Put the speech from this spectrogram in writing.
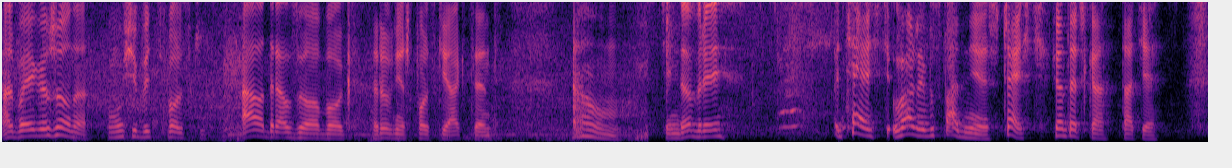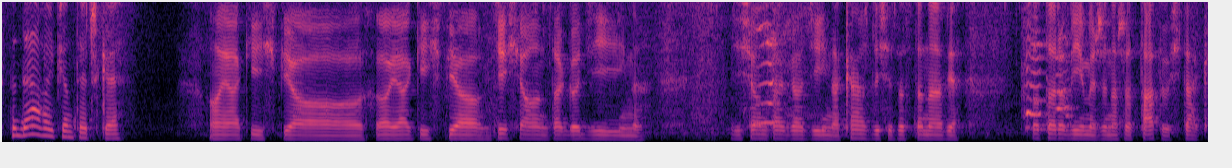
albo jego żona musi być z Polski. A od razu obok również polski akcent. Dzień dobry. Cześć, uważaj, bo spadniesz. Cześć, piąteczka, tacie. No dawaj piąteczkę. O jaki śpioch, o jaki śpioch. Dziesiąta godzina. Dziesiąta godzina. Każdy się zastanawia, co to robimy, że nasza tatuś, tak.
